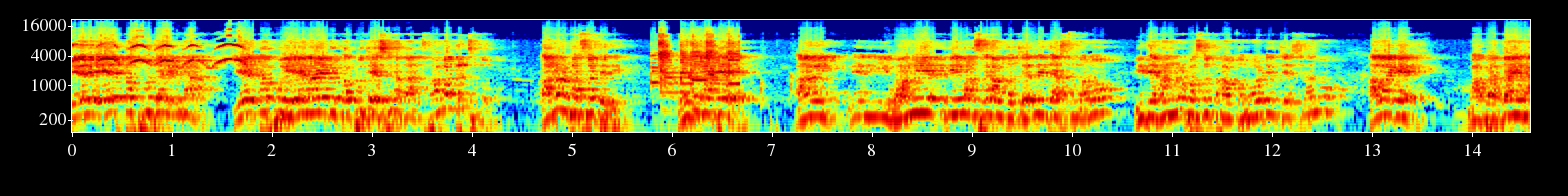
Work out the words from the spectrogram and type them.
వేరే ఏ తప్పు జరిగినా ఏ తప్పు ఏ నాయకుడు తప్పు చేసినా దాన్ని సమర్థించదు. హండ్రెడ్ పర్సెంట్ ఇది. ఎందుకంటే ఆమె నేను ఈ వన్ ఇయర్ త్రీ మంత్స్ ఆమెతో జర్నీ చేస్తున్నాను. ఇది హండ్రెడ్ పర్సెంట్ ఆమెతో నోటీస్ చేసినాను. అలాగే మా పెద్ద ఆయన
